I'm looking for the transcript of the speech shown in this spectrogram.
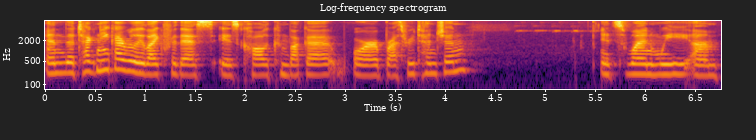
and the technique I really like for this is called kumbhaka or breath retention. It's when we um,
